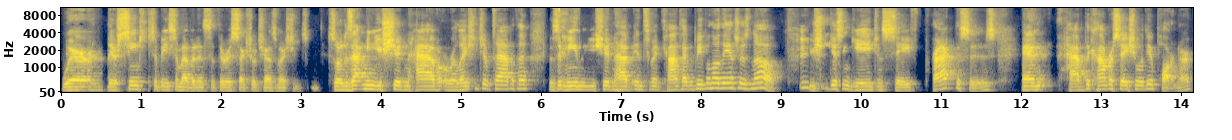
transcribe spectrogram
where there seems to be some evidence that there is sexual transmission. So does that mean you shouldn't have a relationship, Tabitha? Does it mean that you shouldn't have intimate contact with people? No, the answer is no. Mm-hmm. You should just engage in safe practices and have the conversation with your partner.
